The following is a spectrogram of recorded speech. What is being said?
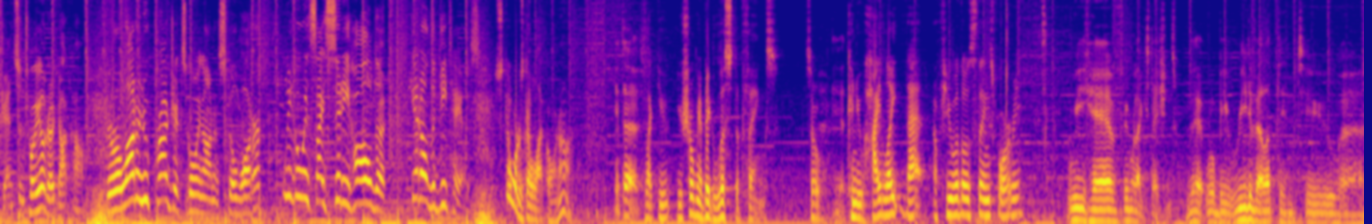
JansenToyota.com. There are a lot of new projects going on in Stillwater. We go inside City Hall to get all the details. Stillwater's got a lot going on. It does. Like you, you showed me a big list of things. So can you highlight that, a few of those things for me? We have Boomer Lake stations that will be redeveloped into uh,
